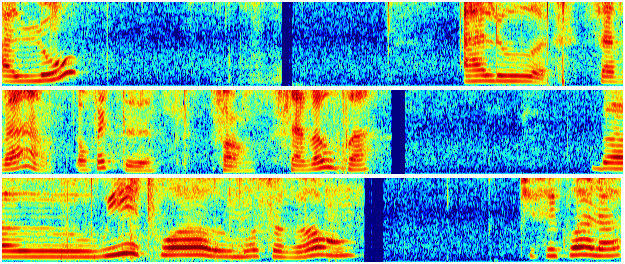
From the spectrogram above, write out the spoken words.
Allô? Allô, ça va En fait, euh, enfin, ça va ou pas Bah euh, oui et toi Euh, Moi ça va. Hein. Tu fais quoi là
